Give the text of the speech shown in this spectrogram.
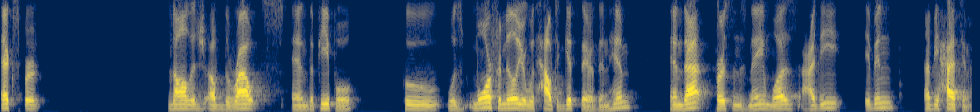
expert knowledge of the routes and the people, who was more familiar with how to get there than him. And that person's name was Adi ibn Abi Hatim.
